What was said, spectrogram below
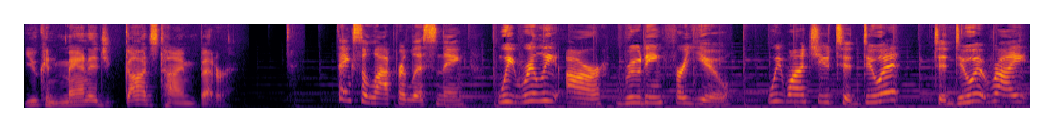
you can manage God's time better. Thanks a lot for listening. We really are rooting for you. We want you to do it, to do it right,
